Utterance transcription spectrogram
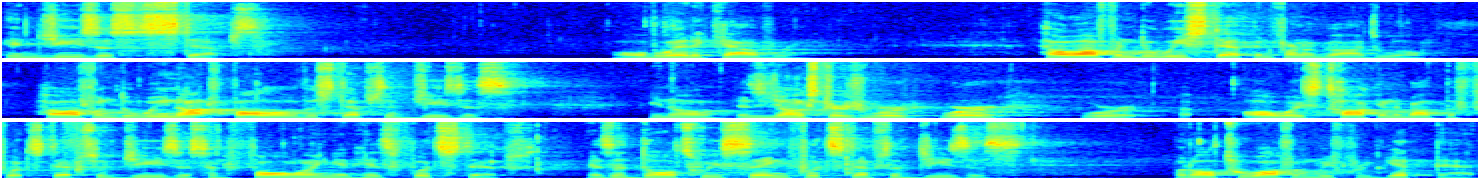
in Jesus' steps, all the way to Calvary. How often do we step in front of God's will? How often do we not follow the steps of Jesus? You know, as youngsters, we're, we're, we're always talking about the footsteps of Jesus and following in his footsteps. As adults, we sing footsteps of Jesus, but all too often we forget that.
